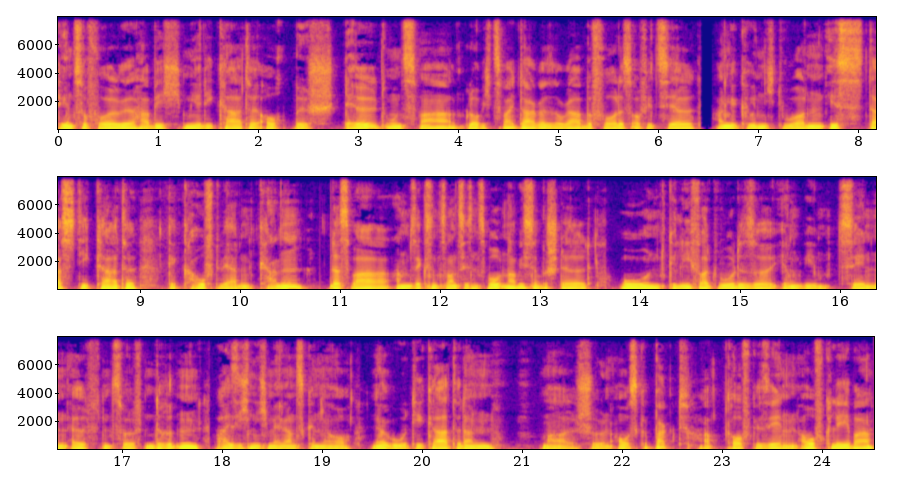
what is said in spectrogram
Demzufolge habe ich mir die Karte auch bestellt und zwar, glaube ich, zwei Tage sogar bevor das offiziell angekündigt worden ist, dass die Karte gekauft werden kann. Das war am 26.02. habe ich sie bestellt und geliefert wurde sie irgendwie um 10., 11., 12., 3. Weiß ich nicht mehr ganz genau. Na gut, die Karte dann mal schön ausgepackt, hab drauf gesehen, einen Aufkleber.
